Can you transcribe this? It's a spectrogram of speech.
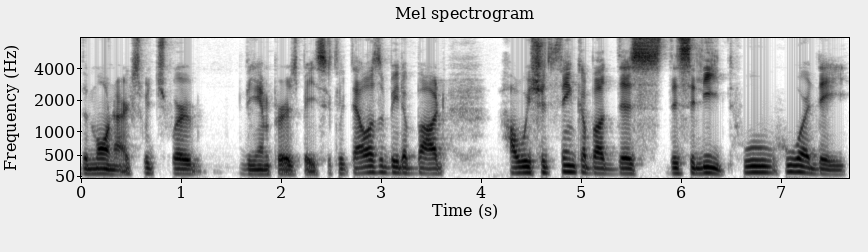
the monarchs which were the emperors basically. Tell us a bit about how we should think about this this elite. Who who are they?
